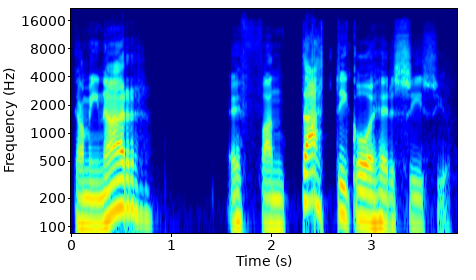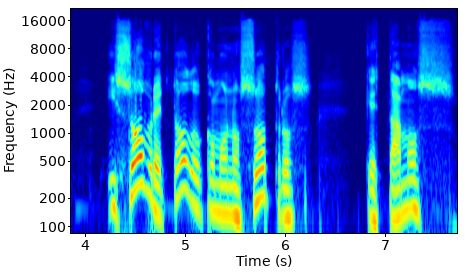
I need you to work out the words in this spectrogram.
Caminar es fantástico ejercicio. Y sobre todo como nosotros que estamos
